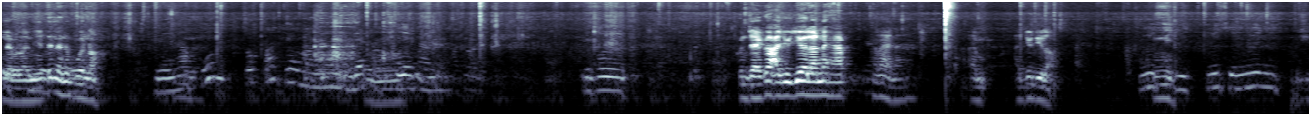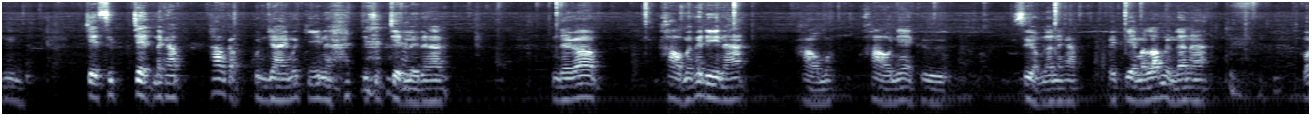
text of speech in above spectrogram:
เร็วแล้วนี้เต้นเลยนะปุ้นเนาะคุณยายก็อายุเยอะแล้วนะครับ เท่าไหร่นะอาอายุดีหรอ mi chỉ mi chỉ mi เจ็ดนะครับเท่ากับคุณยายเมื่อกี้นะเจ็ดสิบเจ็ดเลยนะครับคุณยายก็เข่าไม่ค่อยดีนะฮะเข่าเข่าเนี่ยคือเสื่อมแล้วนะครับ ไปเปลี่ยนมารอบหนึ่งแล้วนะฮะก็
